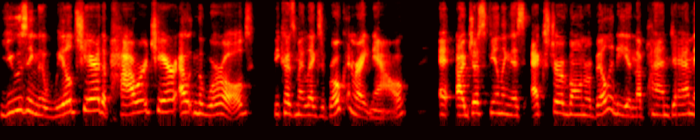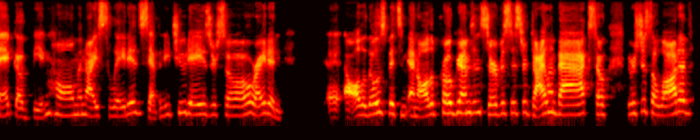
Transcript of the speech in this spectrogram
using the wheelchair, the power chair out in the world, because my legs are broken right now, eh, I'm just feeling this extra vulnerability in the pandemic of being home and isolated 72 days or so, right? And Uh, all of those bits and all the programs and services are dialing back. So there was just a lot of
